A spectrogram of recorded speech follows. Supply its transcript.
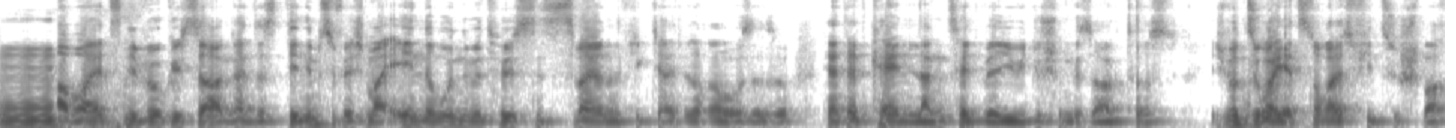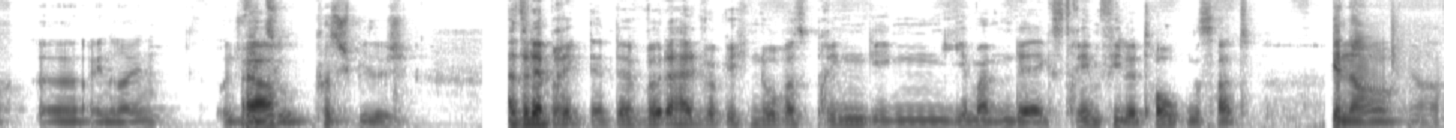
Mhm. Aber jetzt nie wirklich sagen kann, dass, den nimmst du vielleicht mal eine Runde mit höchstens zwei und dann fliegt er halt wieder raus. Also der hat halt keinen Langzeit-Value, wie du schon gesagt hast. Ich würde ihn sogar jetzt noch als viel zu schwach äh, einreihen und viel Ja. zu kostspielig. Also der bringt, der, der würde halt wirklich nur was bringen gegen jemanden, der extrem viele Tokens hat. Genau, ja.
